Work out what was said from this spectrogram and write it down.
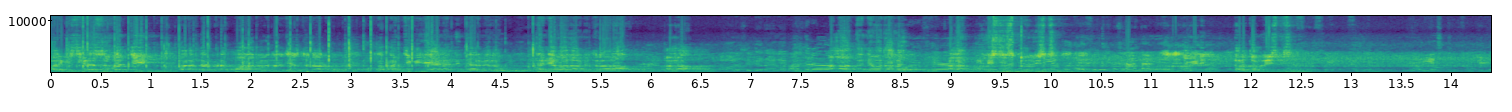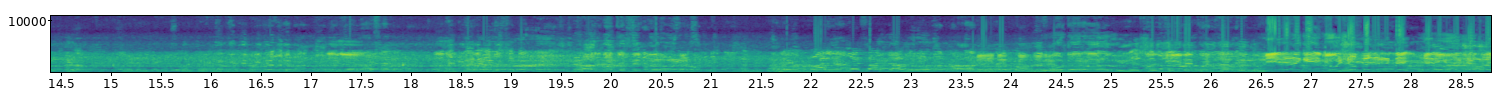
వారికి శిరస్సు మంచి వారందరూ కూడా పాదాభివందనం చేస్తున్నారు. ఒక మంచి విజయాన్ని అందించారు మీరు. ధన్యవాదాలు మిత్రులారా. అన్న. అన్న ధన్యవాదాలు. List list. తర్వాత లిస్ట్. మీరు వెనక్కి యూ షాప్లో తిరిగితే మీరు యూ షాప్లో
